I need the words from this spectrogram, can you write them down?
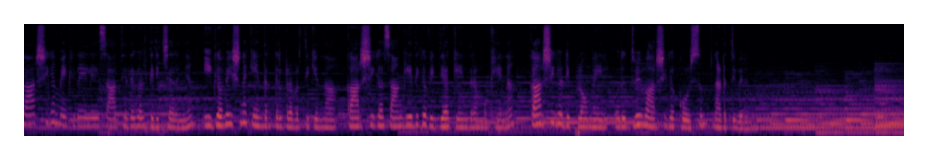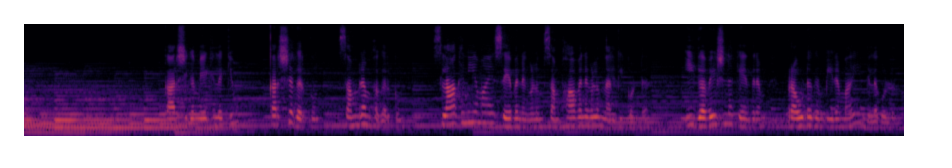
കാർഷിക മേഖലയിലെ സാധ്യതകൾ തിരിച്ചറിഞ്ഞ് ഈ ഗവേഷണ കേന്ദ്രത്തിൽ പ്രവർത്തിക്കുന്ന കാർഷിക സാങ്കേതിക വിദ്യാ കേന്ദ്രം മുഖേന കാർഷിക ഡിപ്ലോമയിൽ ഒരു ദ്വിവാർഷിക കോഴ്സും നടത്തിവരുന്നു കാർഷിക മേഖലയ്ക്കും കർഷകർക്കും സംരംഭകർക്കും ശ്ലാഘനീയമായ സേവനങ്ങളും സംഭാവനകളും നൽകിക്കൊണ്ട് ഈ ഗവേഷണ കേന്ദ്രം പ്രൗഢഗംഭീരമായി നിലകൊള്ളുന്നു.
